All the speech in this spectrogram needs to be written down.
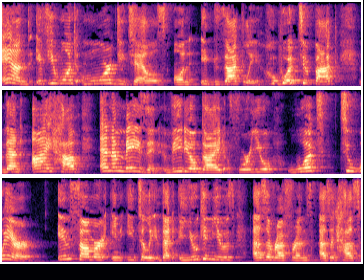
and if you want more details on exactly what to pack, then I have an amazing video guide for you what to wear in summer in Italy that you can use as a reference as it has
